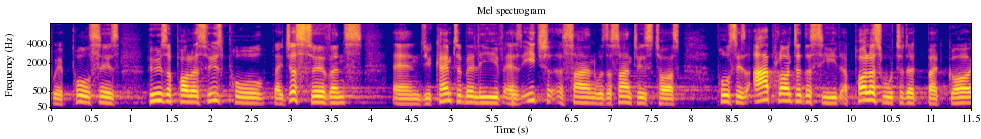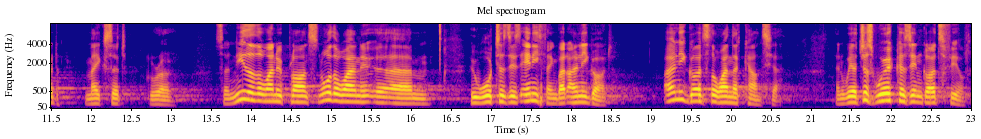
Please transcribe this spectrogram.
where Paul says, Who's Apollos? Who's Paul? They're just servants, and you came to believe as each assigned was assigned to his task. Paul says, I planted the seed, Apollos watered it, but God makes it grow. So neither the one who plants nor the one who, um, who waters is anything, but only God. Only God's the one that counts here. And we are just workers in God's field.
